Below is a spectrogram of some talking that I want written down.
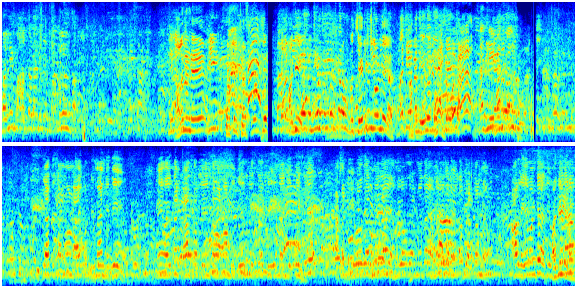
మళ్ళీ మాట్లాడడానికి మేము నమ్మలేము సార్. అవునండి. కొంచెం సస్పెన్స్ అది. చేపించుకోండి. అది ఏదో విద్యార్థి సంఘం నాయకుల డిమాండ్ ఇది. మేమైతే ట్రాన్స్ఫర్ చేయించామన్నాం మీకు ఏదైనా ఇస్తే చేయండి అని చెప్పేసి అక్కడ డిఓ గారి మీద ఎంఈఓ గారి మీద ఎమ్మెల్యే గారి మీద పెడతాం మేము. వాళ్ళు ఏమంటే అది చెప్పాలి.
